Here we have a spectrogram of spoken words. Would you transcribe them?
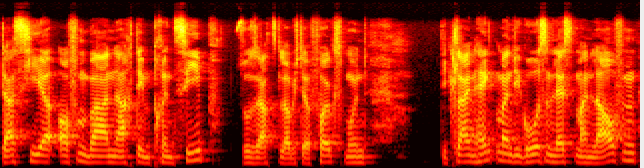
dass hier offenbar nach dem Prinzip, so sagt es, glaube ich, der Volksmund, die Kleinen hängt man, die Großen lässt man laufen,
